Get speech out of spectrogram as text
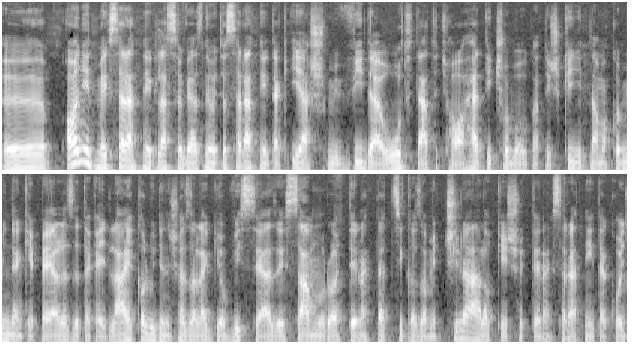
Ö, annyit még szeretnék leszögezni, hogyha szeretnétek ilyesmi videót, tehát hogyha a heti csomagokat is kinyitnám, akkor mindenképpen jelezzetek egy lájkkal, ugyanis ez a legjobb visszajelzés számomra, hogy tényleg tetszik az, amit csinálok, és hogy tényleg szeretnétek, hogy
